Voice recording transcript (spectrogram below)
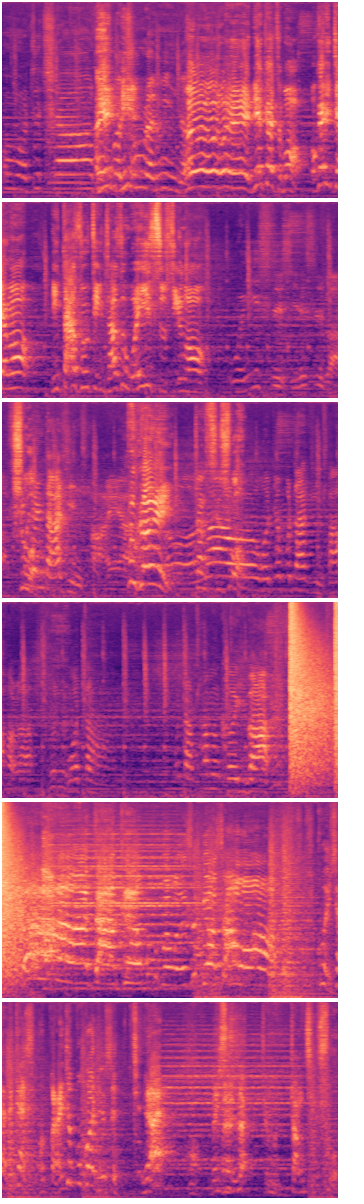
哦，这枪可以出人命的！哎哎哎你要干什么？我跟你讲哦，你打死警察是唯一死刑哦。唯一死刑是吧？是不能打警察呀。不可以。张琪说，我就不打警察好了。我打，我打他们可以吧？啊，大哥，不关我的事，不要杀我！跪下来干什么？本来就不关你的事，起来。没事没事。这个张启硕，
